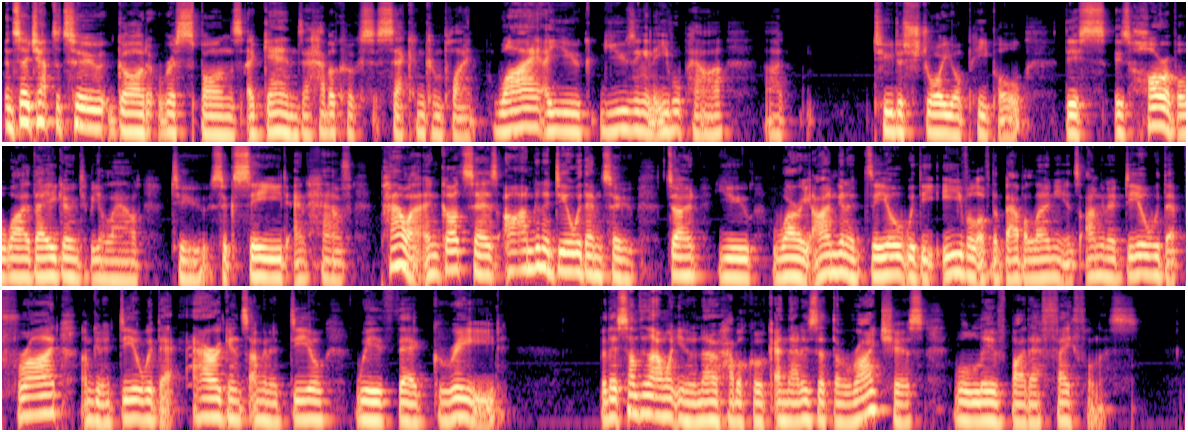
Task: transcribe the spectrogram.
And so, chapter 2, God responds again to Habakkuk's second complaint. Why are you using an evil power uh, to destroy your people? This is horrible. Why are they going to be allowed to succeed and have power? And God says, Oh, I'm going to deal with them too. Don't you worry. I'm going to deal with the evil of the Babylonians. I'm going to deal with their pride. I'm going to deal with their arrogance. I'm going to deal with their greed but there's something that I want you to know, Habakkuk, and that is that the righteous will live by their faithfulness.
